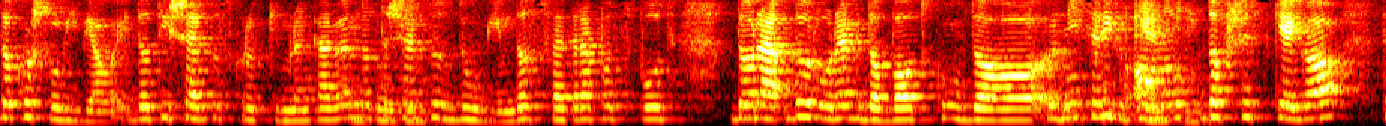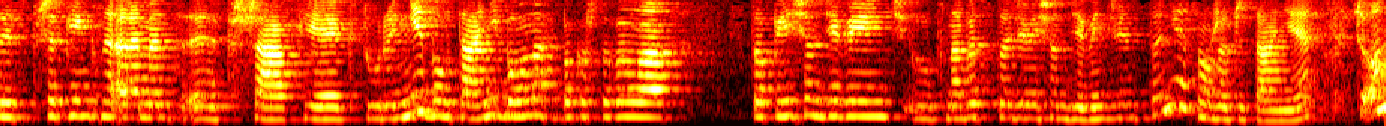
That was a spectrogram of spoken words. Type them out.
do koszuli białej, do t-shirtu z krótkim rękawem, do t-shirtu z długim, do swetra pod spód, do, do rurek, do botków, do slip-onów, do wszystkiego. To jest przepiękny element e, w szafie, który nie był tani, bo ona chyba kosztowała 159 lub nawet 199, więc to nie są rzeczy tanie. Czy ona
